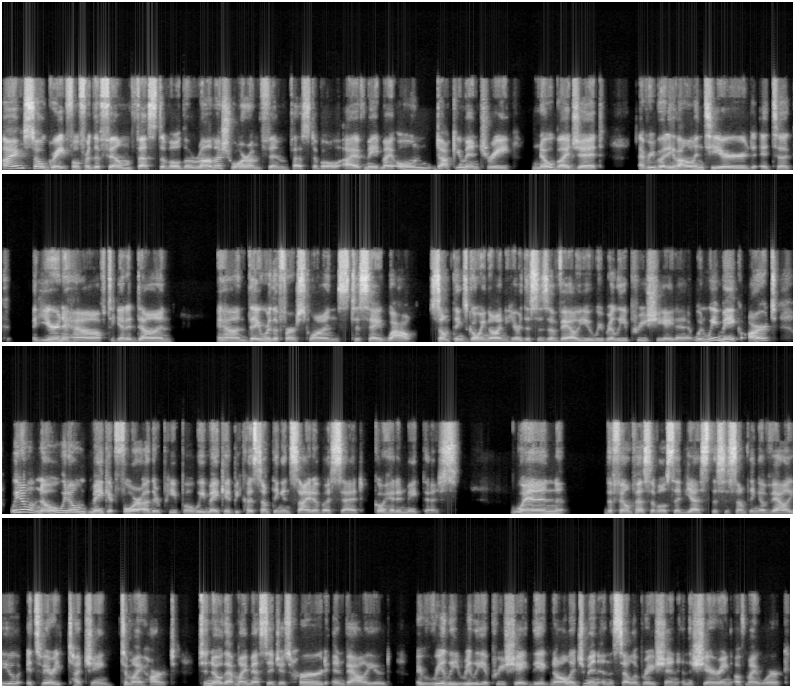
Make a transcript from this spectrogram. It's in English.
I'm so grateful for the film festival, the Rameshwaram Film Festival. I've made my own documentary, no budget. Everybody volunteered. It took a year and a half to get it done. And they were the first ones to say, wow, something's going on here. This is a value. We really appreciate it. When we make art, we don't know. We don't make it for other people. We make it because something inside of us said, go ahead and make this. When the film festival said, yes, this is something of value, it's very touching to my heart to know that my message is heard and valued. I really, really appreciate the acknowledgement and the celebration and the sharing of my work.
